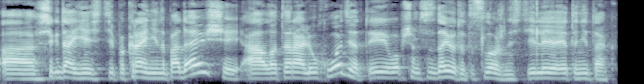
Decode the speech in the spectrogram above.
э, всегда есть типа крайний нападающий, а латераль уходят и, в общем, создает эту сложность, или это не так?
